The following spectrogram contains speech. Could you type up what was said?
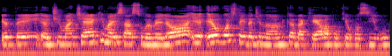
Eu, tenho, eu tinha uma check, mas a sua é melhor. Eu, eu gostei da dinâmica daquela porque eu consigo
